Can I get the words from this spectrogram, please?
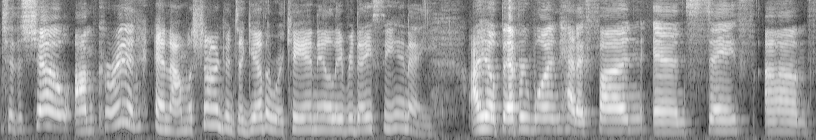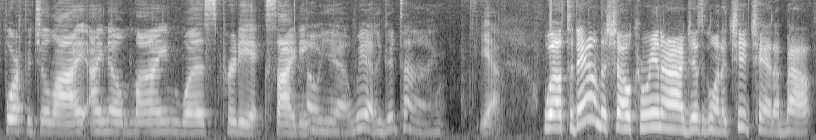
to the show. I'm Corinne. And I'm LaShondra, and together we're KNL Everyday CNA. I hope everyone had a fun and safe um, 4th of July. I know mine was pretty exciting. Oh, yeah, we had a good time. Yeah. Well, today on the show, Corinne and I are just going to chit chat about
